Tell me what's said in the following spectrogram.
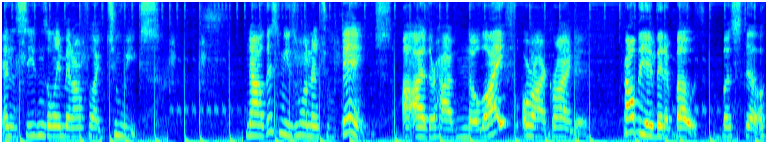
And the season's only been on for like two weeks. Now this means one of two things. I either have no life or I grinded. Probably a bit of both, but still.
